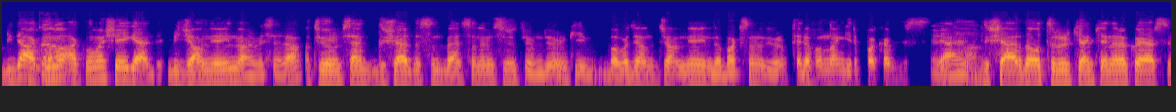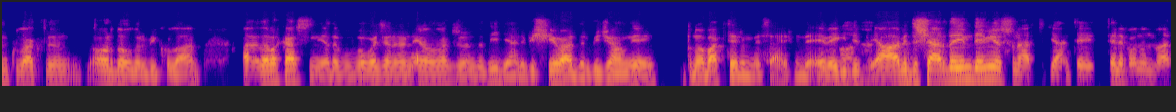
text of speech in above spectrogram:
Bir de aklıma analog. aklıma şey geldi. Bir canlı yayın var mesela. Atıyorum sen dışarıdasın ben sana mesaj atıyorum diyorum ki babacan canlı yayında baksana diyorum. Telefondan girip bakabilirsin. Evet yani abi. dışarıda otururken kenara koyarsın kulaklığın orada olur bir kulağın. Arada bakarsın ya da bu babacan örneği olmak zorunda değil yani bir şey vardır bir canlı yayın. Buna bak derim mesela. Şimdi eve gidip ya abi dışarıdayım demiyorsun artık. Yani te- telefonun var.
